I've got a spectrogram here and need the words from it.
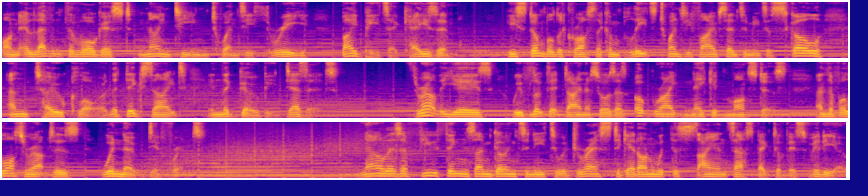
on 11th of August 1923 by Peter Kaisen. He stumbled across the complete 25cm skull and toe claw at the dig site in the Gobi Desert. Throughout the years, we've looked at dinosaurs as upright naked monsters, and the velociraptors were no different. Now there's a few things I'm going to need to address to get on with the science aspect of this video.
